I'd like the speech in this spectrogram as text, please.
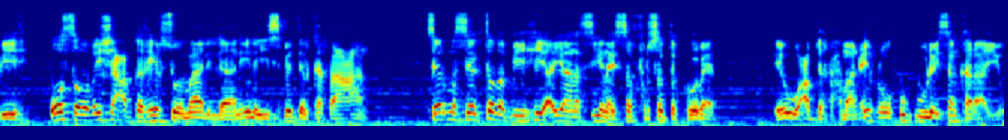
biixi oo sababay shacabka reer somalilan inay isbeddel ka raacaan. Seermaseegtada biixi ayaana siinaysa fursadda koowaad ee uu cabdiraxmaan ciro ku guulaysan karaayo.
